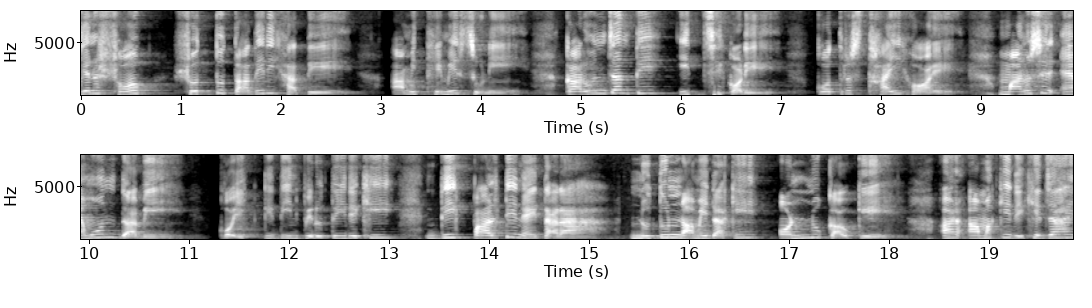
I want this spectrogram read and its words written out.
যেন সব সত্য তাদেরই হাতে। আমি থেমে শুনি, কারণ জানতে ইচ্ছে করে কতটা স্থায়ী হয়। মানুষের এমন দাবি, কয়েকটি দিন পেরোতেই দেখি দিক পাল্টে নেয় তারা। নতুন নামে ডাকে অন্য কাউকে, আর আমাকে রেখে যায়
